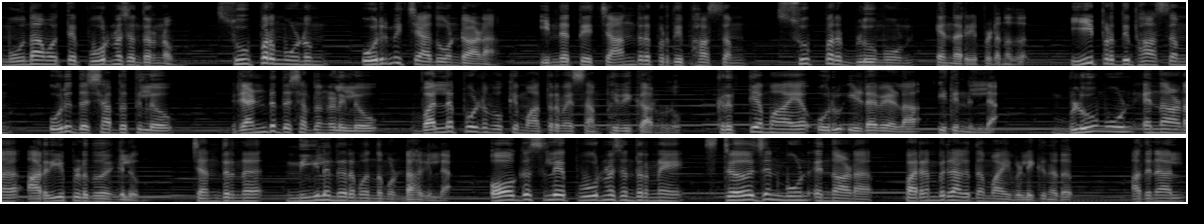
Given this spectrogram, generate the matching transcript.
മൂന്നാമത്തെ പൂർണചന്ദ്രനും സൂപ്പർ മൂണും ഒരുമിച്ചായതുകൊണ്ടാണ് ഇന്നത്തെ ചാന്ദ്ര പ്രതിഭാസം സൂപ്പർ ബ്ലൂ മൂൺ എന്നറിയപ്പെടുന്നത്. ഈ പ്രതിഭാസം ഒരു ദശാബ്ദത്തിലോ രണ്ട് ദശാബ്ദങ്ങളിലോ വല്ലപ്പോഴുമൊക്കെ മാത്രമേ സംഭവിക്കാറുള്ളൂ. കൃത്യമായ ഒരു ഇടവേള ഇതിനില്ല. ബ്ലൂ മൂൺ എന്നാണ് അറിയപ്പെടുന്നതെങ്കിലും ചന്ദ്രന് നീല നിറമൊന്നും ഉണ്ടാകില്ല. ഓഗസ്റ്റിലെ പൂർണചന്ദ്രനെ സ്റ്റേർജൻ മൂൺ എന്നാണ് പരമ്പരാഗതമായി വിളിക്കുന്നത്. അതിനാൽ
